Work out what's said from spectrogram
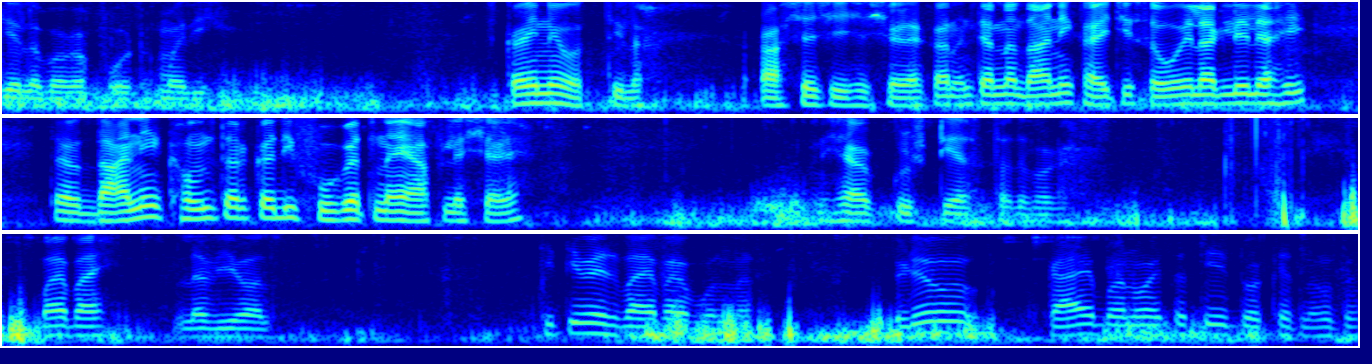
गेलं बघा पोटमध्ये काही नाही होत तिला. अशाच ह्या शेळ्या. कारण त्यांना दाणे खायची सवय लागलेली आहे. तर दाणे खाऊन तर कधी फुगत नाही आपल्या शेळ्या. ह्या गोष्टी असतात बघा. Bye bye love you all किती वेळेस बाय बाय बोलणार? व्हिडिओ काय बनवायचं ते डोक्यात नव्हतं.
